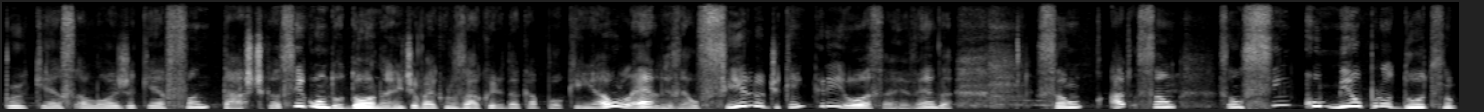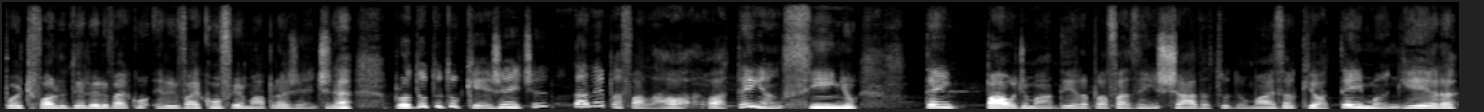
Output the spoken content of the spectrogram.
Porque essa loja aqui é fantástica. Segundo o dono, a gente vai cruzar com ele daqui a pouquinho, é o Lelis, é o filho de quem criou essa revenda. São, são, são 5 mil produtos no portfólio dele, ele vai, ele vai confirmar para a gente. Né? Produto do quê, gente? Não dá nem para falar. Ó, ó, tem ancinho, tem pau de madeira para fazer enxada, tudo mais. Aqui, ó, tem mangueira,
